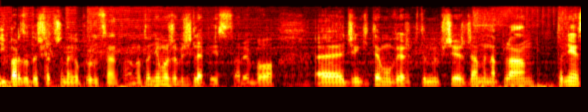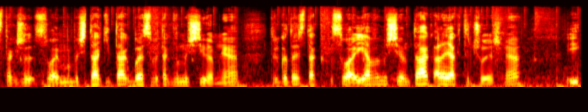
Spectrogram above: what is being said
i bardzo doświadczonego producenta. No to nie może być lepiej, stary, bo e, dzięki temu, wiesz, gdy my przyjeżdżamy na plan, to nie jest tak, że słuchaj, ma być tak i tak, bo ja sobie tak wymyśliłem, nie? Tylko to jest tak, słuchaj, ja wymyśliłem tak, ale jak ty czujesz, nie? I,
